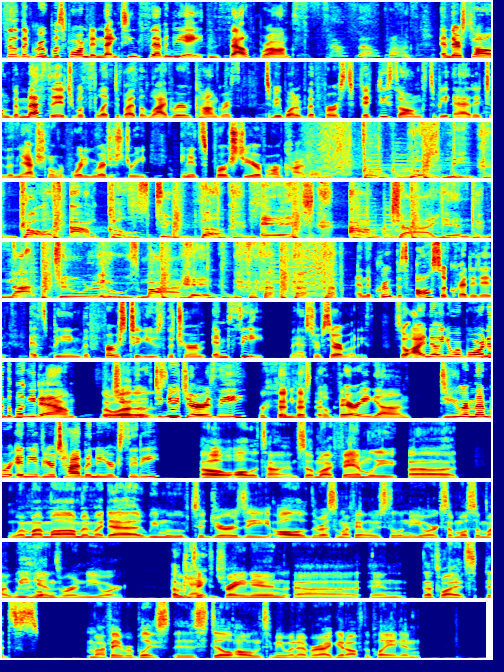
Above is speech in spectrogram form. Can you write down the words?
So the group was formed in 1978 in the South Bronx. South, South Bronx. And their song, The Message, was selected by the Library of Congress to be one of the first 50 songs to be added to the National Recording Registry in its first year of archival. Don't push me, cause I'm close to the edge. I'm trying not to lose my head. And the group is also credited as being the first to use the term MC, Master of Ceremonies. So I know you were born in the Boogie Down, but I you moved to. New Jersey when you were still very young. Do you remember any of your time in New York City? Oh, all the time. So my family, uh, when my mom and my dad we moved to Jersey, all of the rest of my family was still in New York. So most of my weekends were in New York. We would take the train in, uh, and that's why it's it's my favorite place. It is still home to me whenever I get off the plane and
